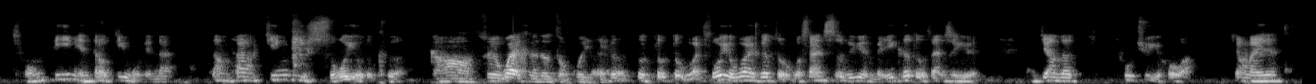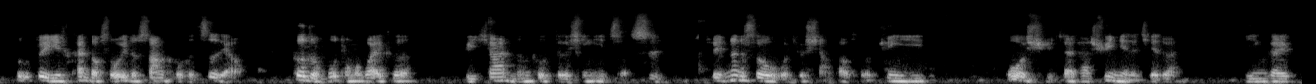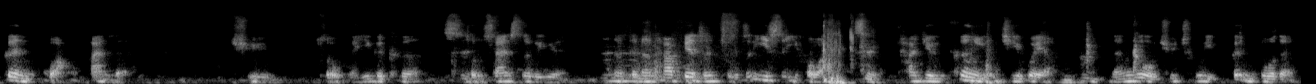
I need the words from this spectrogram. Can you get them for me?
从第一年到第五年呢，让他经历所有的科，哦，所有外科都走过一遍，都都都都外所有外科走过三四个月，每一科都三四个月，你这样的出去以后啊，将来都对于看到所有的伤口的治疗，各种不同的外科，比较能够得心应手。是，所以那个时候我就想到说，军医或许在他训练的阶段，应该更广泛的去走每一个科，是，走三四个月。那等嗯到他变成主治医师以后啊，是，他就更有机会啊，嗯能够去处理更多的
